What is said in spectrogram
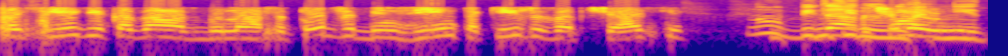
Соседи, казалось бы, наши, тот же бензин, такие же запчасти. Ну, бензин да, у не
